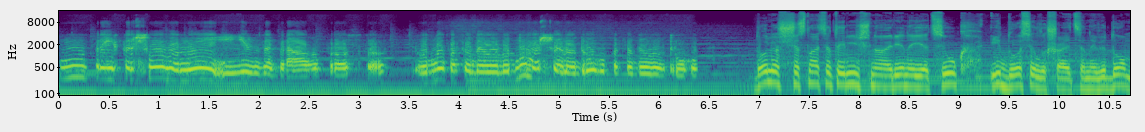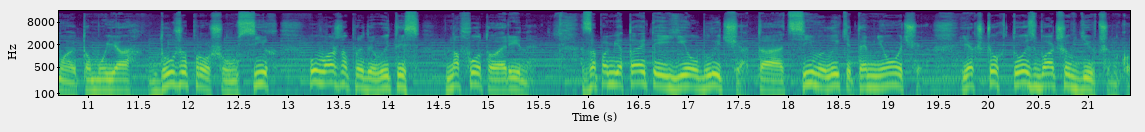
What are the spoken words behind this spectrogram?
ну, при- прийшли вони і їх забрали просто. Одну посадили в одну машину, другу посадили в другу. Доля ж 16-річної Аріни Яцюк і досі лишається невідомою, тому я дуже прошу усіх уважно придивитись на фото Аріни. Запам'ятайте її обличчя та ці великі темні очі. Якщо хтось бачив дівчинку,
